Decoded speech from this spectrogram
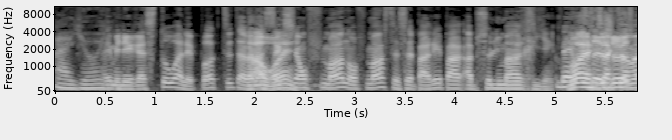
Aïe, aïe. Hey, mais les restos à l'époque, tu sais, t'avais Ah la ouais. section fumeur, non fumeur, c'était séparé par absolument rien. Ben Ouais, exactement.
